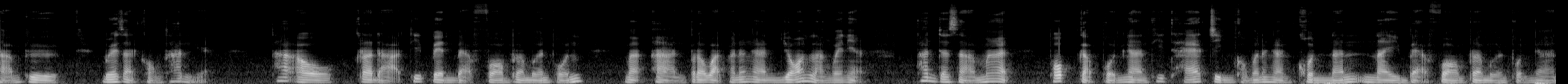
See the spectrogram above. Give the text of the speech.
ถามคือบริษัทของท่านเนี่ยถ้าเอากระดาษที่เป็นแบบฟอร์มประเมินผล มาอ่านประวัติพนักงานย้อนหลังไปเนี่ยท่านจะสามารถพบกับผลงานที่แท้จริงของพนักงานคนนั้นในแบบฟอร์มประเมินผลงาน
